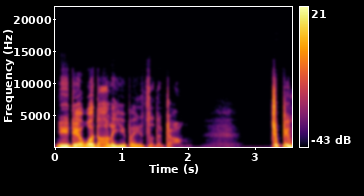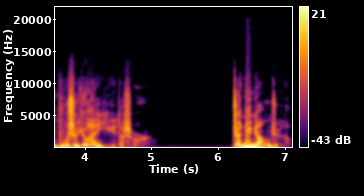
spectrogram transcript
你爹我打了一辈子的仗，这并不是愿意的事儿。这你娘知道，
